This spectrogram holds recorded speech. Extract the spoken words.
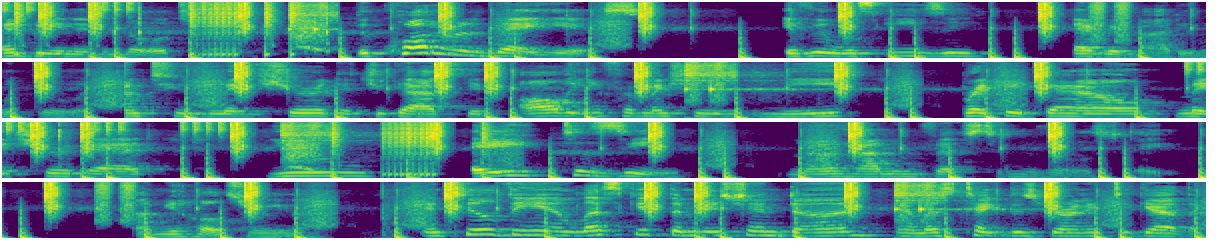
and being in the military. The quote of the day is if it was easy, everybody would do it. I want to make sure that you guys get all the information you need, break it down, make sure that you A to Z learn how to invest in real estate. I'm your host, Rena. Until then, let's get the mission done and let's take this journey together.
